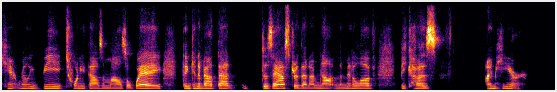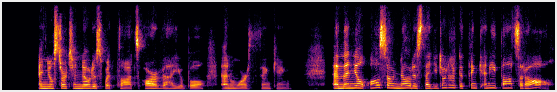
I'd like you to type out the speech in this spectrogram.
Can't really be 20,000 miles away thinking about that disaster that I'm not in the middle of because I'm here. And you'll start to notice what thoughts are valuable and worth thinking. And then you'll also notice that you don't have to think any thoughts at all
